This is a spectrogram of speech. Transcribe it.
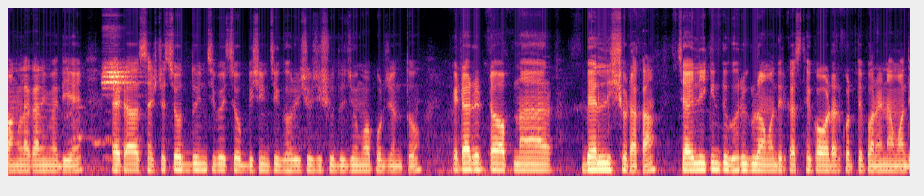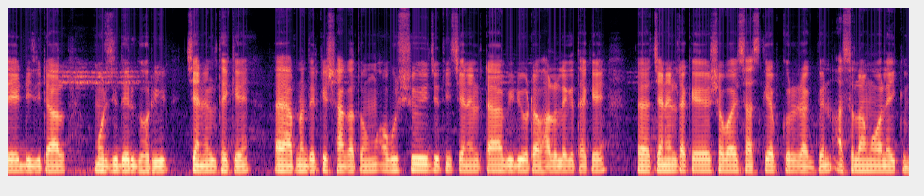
বাংলা কালিমা দিয়ে। এটা সাইজটা চোদ্দ ইঞ্চি বাই চব্বিশ ইঞ্চি ঘড়ি সুচি শুধু জমা পর্যন্ত। এটার রেটটা আপনার বিয়াল্লিশশো টাকা। চাইলেই কিন্তু ঘড়িগুলো আমাদের কাছ থেকে অর্ডার করতে পারেন আমাদের ডিজিটাল মসজিদের ঘড়ির চ্যানেল থেকে। আপনাদেরকে স্বাগতম। অবশ্যই যদি চ্যানেলটা ভিডিওটা ভালো লেগে থাকে চ্যানেলটাকে সবাই সাবস্ক্রাইব করে রাখবেন। আসসালামু আলাইকুম।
